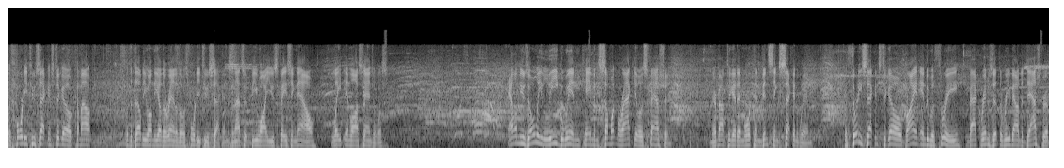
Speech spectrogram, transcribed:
with 42 seconds to go come out with a W on the other end of those 42 seconds, and that's what BYU's facing now late in Los Angeles. LMU's only league win came in somewhat miraculous fashion. They're about to get a more convincing second win. With 30 seconds to go, Bryant into a three. Back rims it, the rebound to Dastrup,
